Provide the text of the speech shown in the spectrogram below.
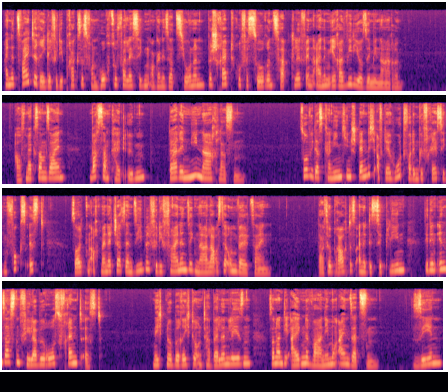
Eine zweite Regel für die Praxis von hochzuverlässigen Organisationen beschreibt Professorin Sutcliffe in einem ihrer Videoseminare. Aufmerksam sein, Wachsamkeit üben, darin nie nachlassen. So wie das Kaninchen ständig auf der Hut vor dem gefräßigen Fuchs ist, sollten auch Manager sensibel für die feinen Signale aus der Umwelt sein. Dafür braucht es eine Disziplin, die den Insassen vieler Büros fremd ist. Nicht nur Berichte und Tabellen lesen, sondern die eigene Wahrnehmung einsetzen. Sehen,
